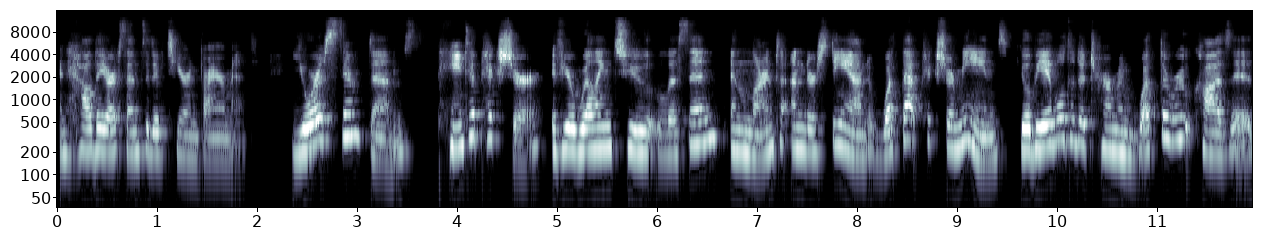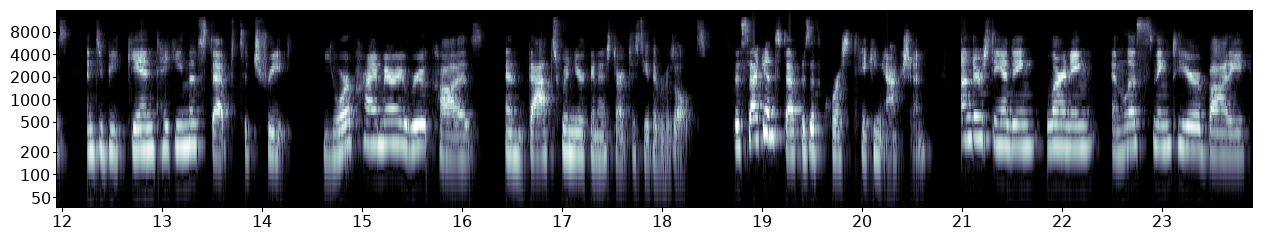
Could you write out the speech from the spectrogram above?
and how they are sensitive to your environment. Your symptoms paint a picture. If you're willing to listen and learn to understand what that picture means, you'll be able to determine what the root cause is and to begin taking the steps to treat your primary root cause. And that's when you're going to start to see the results. The second step is, of course, taking action. Understanding, learning, and listening to your body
